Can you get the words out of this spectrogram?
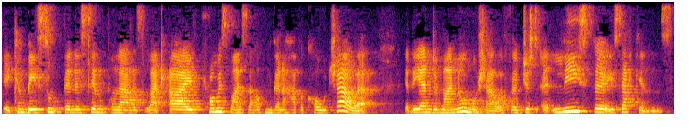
It can be something as simple as, like, I've promised myself I'm going to have a cold shower at the end of my normal shower for just at least 30 seconds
